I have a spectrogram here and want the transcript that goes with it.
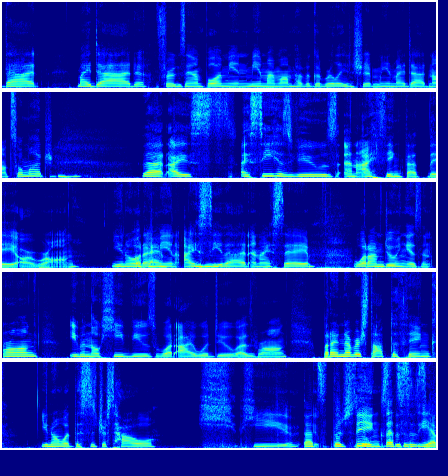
that my dad, for example, I mean, me and my mom have a good relationship, me and my dad, not so much, mm-hmm. that I, I see his views and I think that they are wrong. You know what I mean? I see Mhm. that and I say, what I'm doing isn't wrong, even though he views what I would do as wrong. But I never stop to think, you know what, this is just how he, he That's there's thinks. That's This his, is- yeah,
